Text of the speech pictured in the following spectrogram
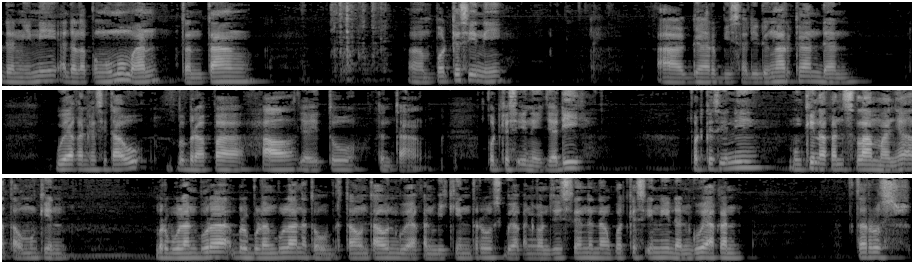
dan ini adalah pengumuman tentang um, podcast ini agar bisa didengarkan dan gue akan kasih tahu beberapa hal yaitu tentang podcast ini. Jadi podcast ini mungkin akan selamanya atau mungkin berbulan-bulan berbulan-bulan atau bertahun-tahun gue akan bikin terus gue akan konsisten tentang podcast ini dan gue akan terus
